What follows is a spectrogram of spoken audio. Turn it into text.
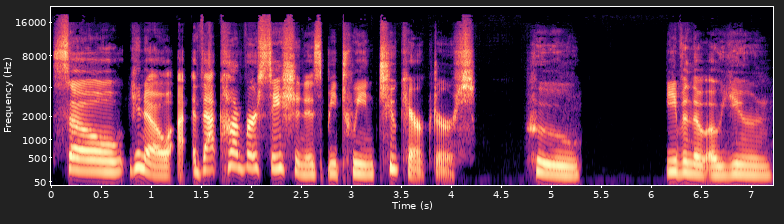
So, you know, that conversation is between two characters who, even though Oyun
